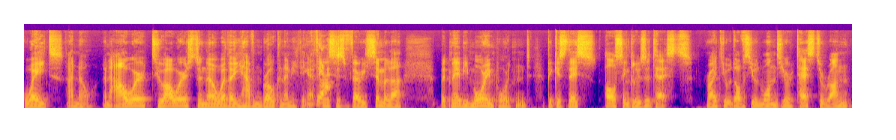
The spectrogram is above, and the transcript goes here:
wait, I don't know, an hour, two hours to know whether you haven't broken anything? I think Yeah. this is very similar, but maybe more important because this also includes the tests, right? You would obviously would want your test to run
